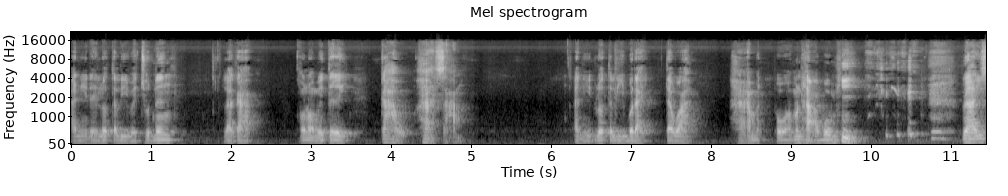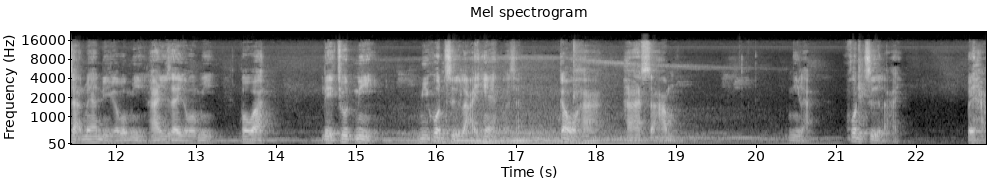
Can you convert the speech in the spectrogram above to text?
อันนี้ได้ลอตเตอรี่ไปชุดหนึ่งแล้วก็ของน้องใบเตย เก้าห้าสามอันนี้ลอตเตอรี่บ่ได้แต่ว่าหามันเพราะว่ามันหาบ่มีไปหาอีสานแม่นนี่กับบ่มี หาอีไสกับบ่มี เพราะว่าเลขชุดนี้มีคนซื้อหลายแห่งว่าซั่นเก้าหาหาสามนี่แหละคนซื้อหลาย ไปหา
